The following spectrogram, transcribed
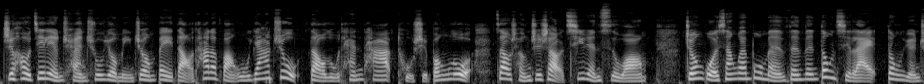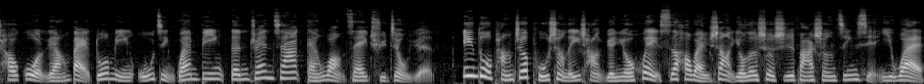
之后接连传出有民众被倒塌的房屋压住，道路坍塌，土石崩落，造成至少七人死亡。中国相关部门纷纷动起来，动员超过两百多名武警官兵跟专家赶往灾区救援。印度旁遮普省的一场园游会，四号晚上游乐设施发生惊险意外，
